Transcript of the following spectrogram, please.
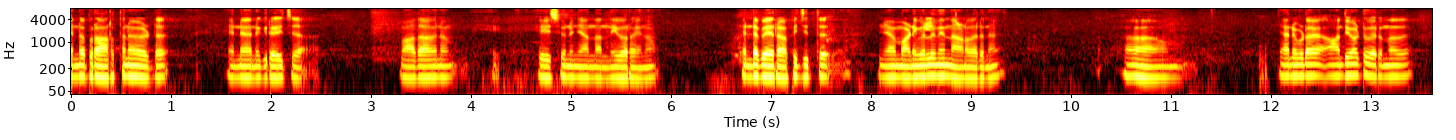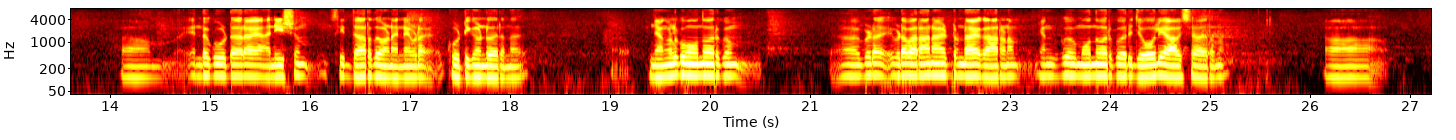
എന്റെ പ്രാർത്ഥന കേട്ട് എന്നെ അനുഗ്രഹിച്ച മാതാവിനും യേശുവിനും ഞാൻ നന്ദി പറയുന്നു. എന്റെ പേര് അഭിജിത്ത്. ഞാൻ മണിമലിൽ നിന്നാണ് വരുന്നത്. ഞാനിവിടെ ആദ്യമായിട്ട് വരുന്നത് എന്റെ കൂട്ടുകാരായ അനീഷും സിദ്ധാർത്ഥുമാണ് എന്നെ ഇവിടെ കൂട്ടിക്കൊണ്ട് വരുന്നത്. ഞങ്ങൾക്ക് മൂന്ന് പേർക്കും ഇവിടെ ഇവിടെ വരാനായിട്ടുണ്ടായ കാരണം ഞങ്ങൾക്ക് മൂന്ന് പേർക്കും ഒരു ജോലി ആവശ്യമായിരുന്നു.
